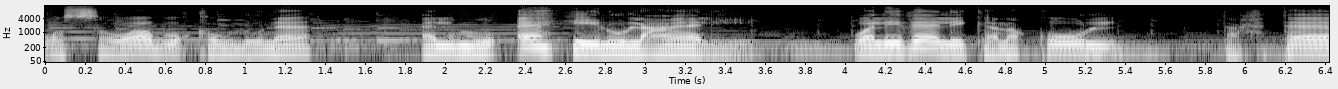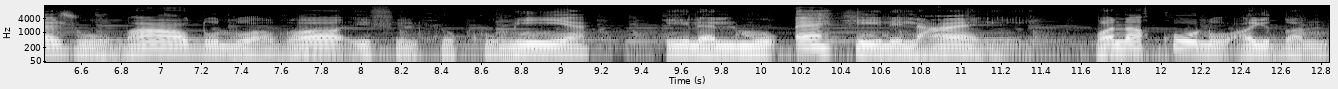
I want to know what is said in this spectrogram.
والصواب قولنا المؤهل العالي. ولذلك نقول تحتاج بعض الوظائف الحكومية إلى المؤهل العالي. ونقول أيضا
